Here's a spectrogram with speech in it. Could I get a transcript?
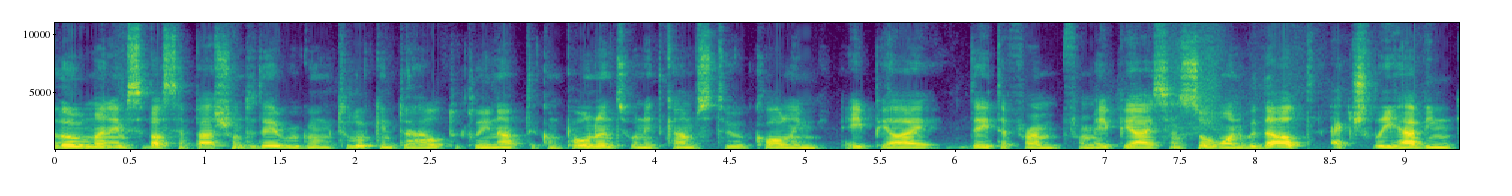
Hello, my name is Sebastian Persson. Today we're going to look into how to clean up the components when it comes to calling API data from, from APIs and so on without actually having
